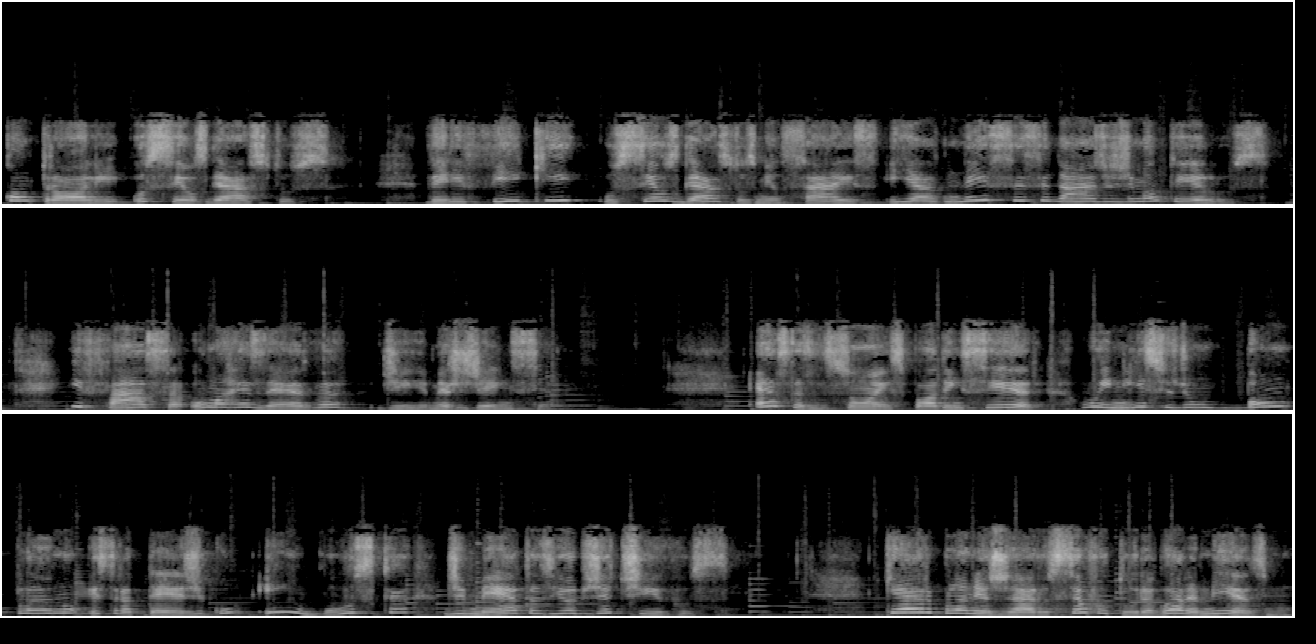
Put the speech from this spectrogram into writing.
Controle os seus gastos. Verifique os seus gastos mensais e a necessidade de mantê-los e faça uma reserva de emergência. Estas ações podem ser o início de um bom plano estratégico em busca de metas e objetivos. Quer planejar o seu futuro agora mesmo?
